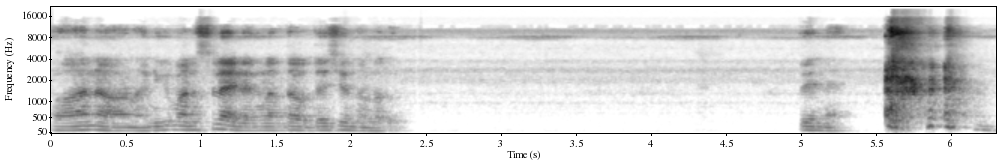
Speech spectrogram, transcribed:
ഫാനാണ്. എനിക്ക് മനസ്സിലായില്ല നിങ്ങൾ എന്താ ഉദ്ദേശം എന്നുള്ളത് പിന്നെ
